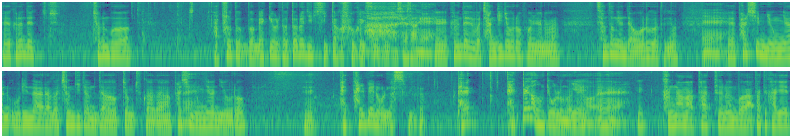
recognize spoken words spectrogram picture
네, 그런데 저- 저는 뭐 앞으로도 뭐 몇 개월 더 떨어질 수 있다고 보고 있어요. 아, 세상에. 네, 그런데 뭐 장기적으로 보면은 삼성전자 오르거든요. 예. 네, 86년 우리나라 그 전기전자 업종 주가가 86년 네. 이후로 예, 108배나 올랐습니다. 100 100배가 넘게 오른 거네요. 예. 예, 강남 아파트는 뭐 아파트 가게에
